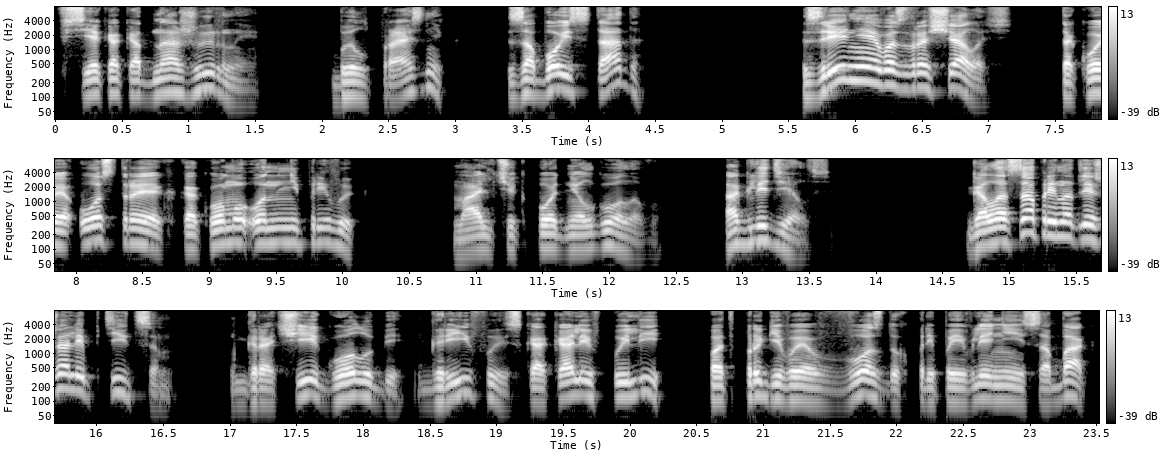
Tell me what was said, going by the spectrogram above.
Все как одна жирные. Был праздник? Забой стада? Зрение возвращалось, такое острое, к какому он не привык. Мальчик поднял голову, огляделся. Голоса принадлежали птицам. Грачи, голуби, грифы скакали в пыли, подпрыгивая в воздух при появлении собак,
